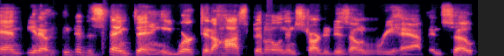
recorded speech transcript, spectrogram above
And, you know, he did the same thing. He worked at a hospital and then started his own rehab. And so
